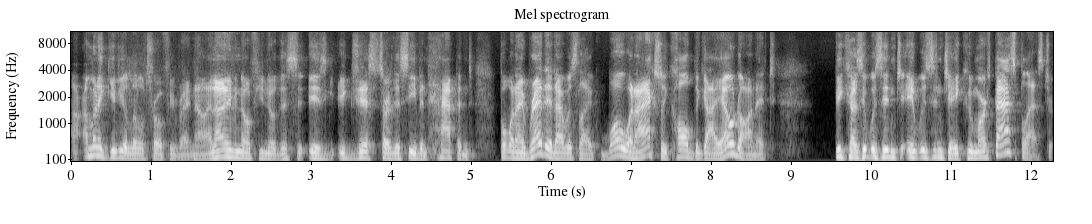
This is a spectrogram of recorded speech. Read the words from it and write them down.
I'm going to give you a little trophy right now, and I don't even know if you know this is exists or this even happened. But when I read it, I was like, "Whoa!" And I actually called the guy out on it because it was in it was in Jay Kumar's Bass Blaster,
